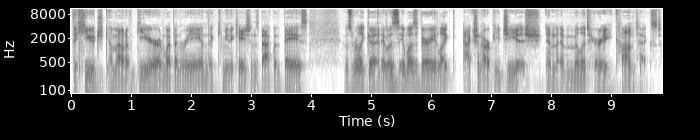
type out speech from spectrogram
the huge amount of gear and weaponry and the communications back with base. It was really good. It was it was very like action RPG ish in a military context.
